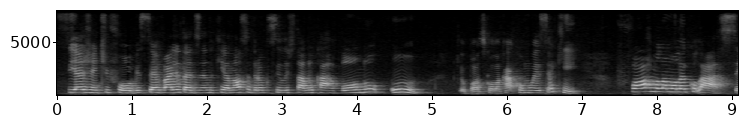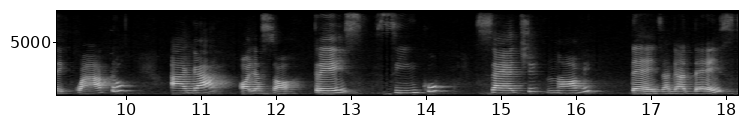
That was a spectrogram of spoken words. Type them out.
Se a gente for observar, ele está dizendo que a nossa hidroxila está no carbono 1, que eu posso colocar como esse aqui. Fórmula molecular C4H, olha só, 3, 5, 7, 9, 10. H10,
